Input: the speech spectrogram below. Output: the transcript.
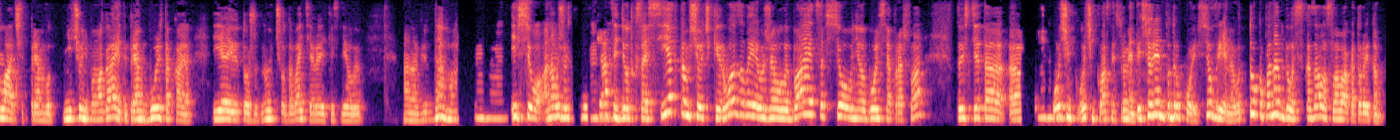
плачет, прям вот ничего не помогает, и прям боль такая. И я ее тоже, ну что, давайте рейки сделаю. Она говорит, давай. Угу. И все, она уже сейчас угу. идет к соседкам, щечки розовые, уже улыбается, все, у нее боль вся прошла. То есть это очень, очень классный инструмент. И все время под рукой, все время. Вот только понадобилось, сказала слова, которые там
